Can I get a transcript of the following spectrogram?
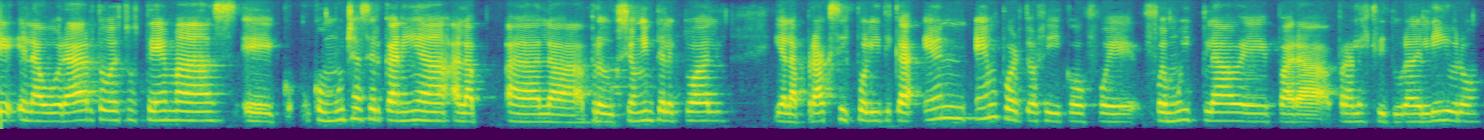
eh, elaborar todos estos temas con, mucha cercanía a la, producción intelectual y a la praxis política en, Puerto Rico fue, fue muy clave para, la escritura del libro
